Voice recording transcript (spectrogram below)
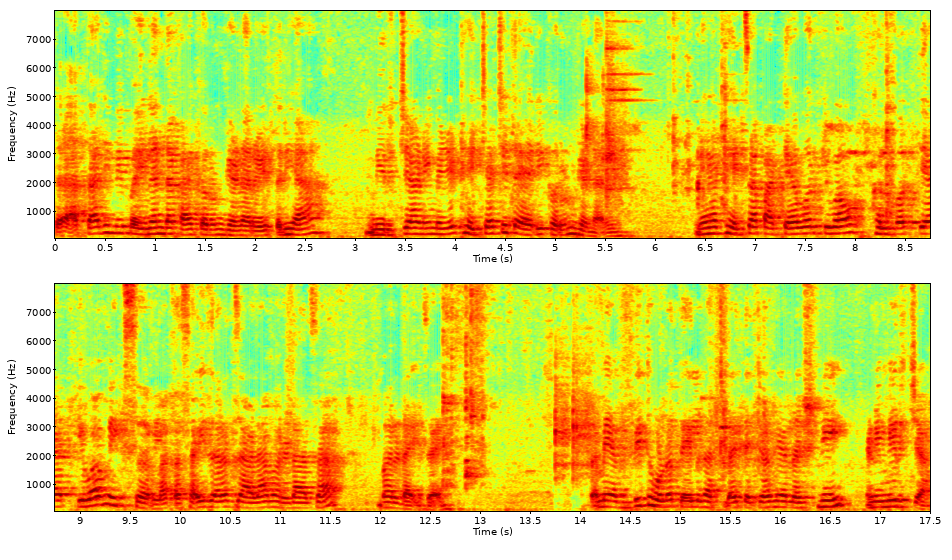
तर आता आधी मी पहिल्यांदा काय करून घेणार आहे तर ह्या मिरच्या आणि म्हणजे ठेच्याची तयारी करून घेणार आहे. मी हा ठेचा पाट्यावर किंवा खलबत्त्यात किंवा मिक्सरला कसाही जरा जाडा भरडा असा भरडायचा आहे. तर मी अगदी थोडं तेल घातलं आहे त्याच्यावर ह्या लसणी आणि मिरच्या.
